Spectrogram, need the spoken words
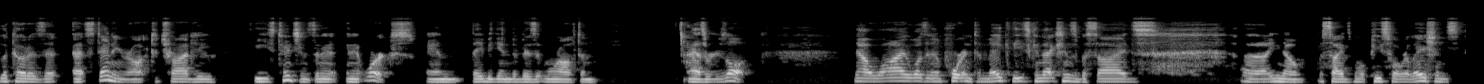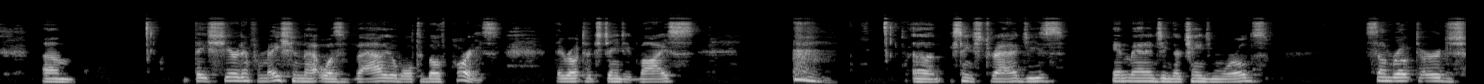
Lakotas at, at Standing Rock to try to ease tensions, and it and it works. And they begin to visit more often as a result. Now, why was it important to make these connections besides, uh, you know, besides more peaceful relations? Um, they shared information that was valuable to both parties. They wrote to exchange advice, uh, exchange strategies in managing their changing worlds. Some wrote to urge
